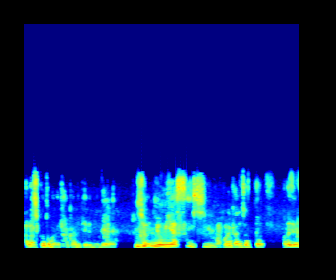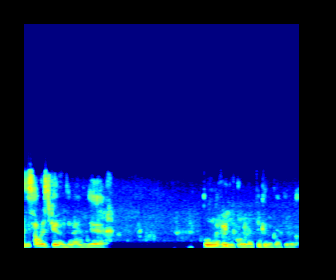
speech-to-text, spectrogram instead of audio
話し言葉で書かれているので、非常に読みやすいし、まあ、これからちょっと、まだ全然触りしか読んでないので、どんな風に転がっていくのかっていうのが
